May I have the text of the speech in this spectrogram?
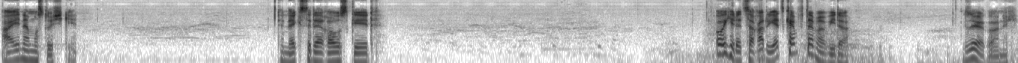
Einer muss durchgehen. Der nächste, der rausgeht. Oh, hier der Zerato. Jetzt kämpft er mal wieder. Er ja gar nicht.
